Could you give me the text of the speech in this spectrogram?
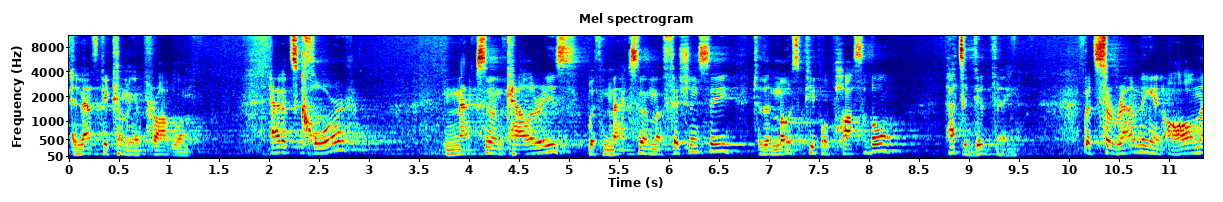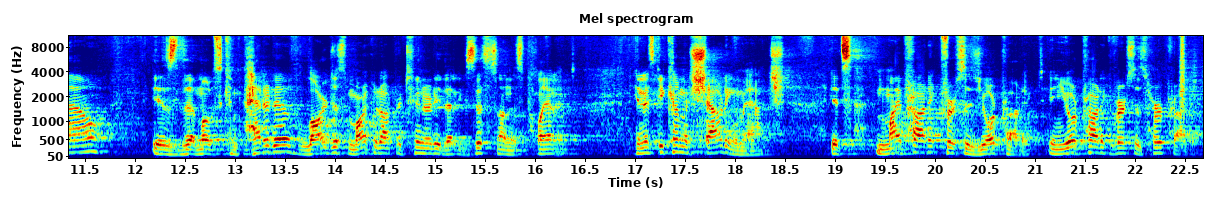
and that's becoming a problem. At its core, maximum calories with maximum efficiency to the most people possible, that's a good thing. But surrounding it all now is the most competitive, largest market opportunity that exists on this planet. And it's become a shouting match. It's my product versus your product, and your product versus her product.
